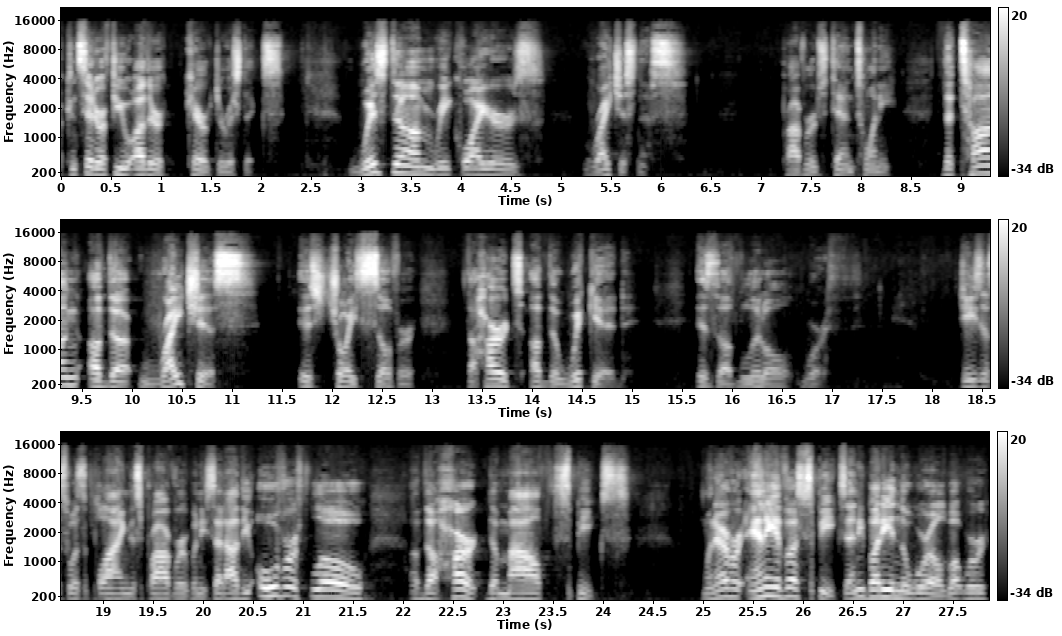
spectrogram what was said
but consider a few other characteristics. Wisdom requires righteousness. Proverbs 10:20. The tongue of the righteous is choice silver. The heart of the wicked is of little worth. Jesus was applying this proverb when he said, Out of the overflow of the heart, the mouth speaks. Whenever any of us speaks, anybody in the world, what we're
